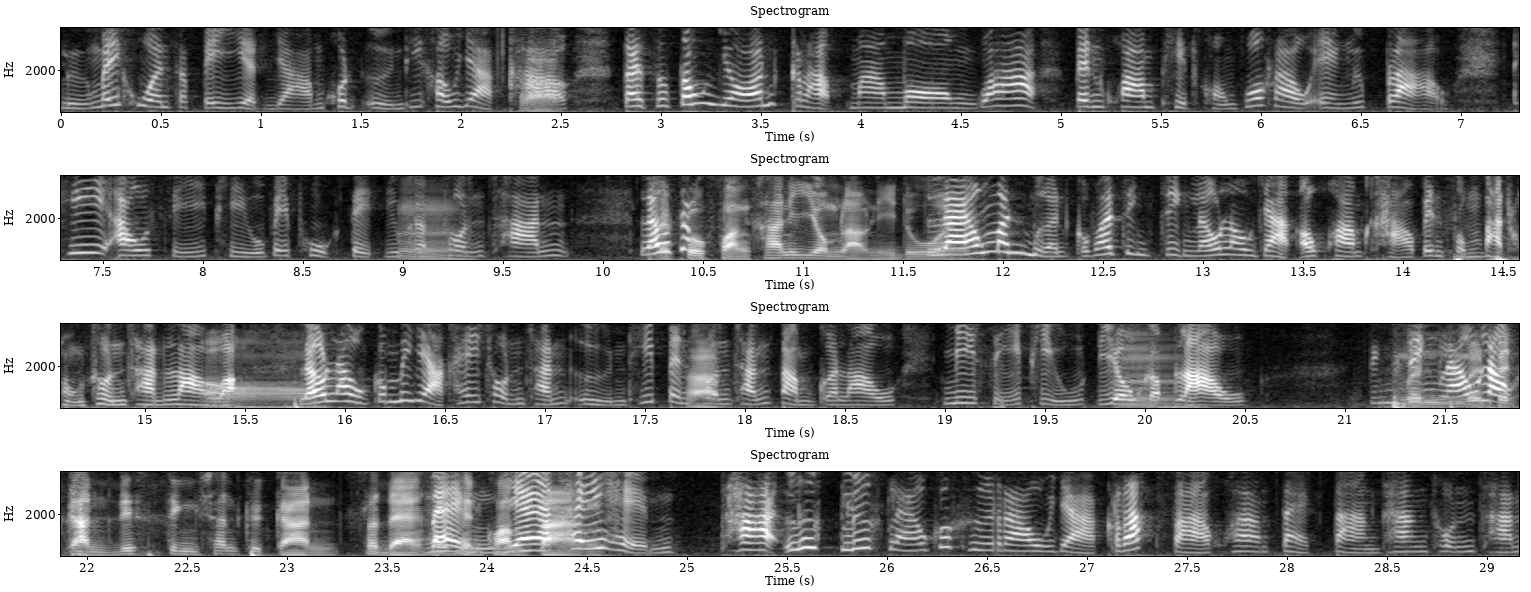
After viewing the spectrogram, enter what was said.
หรือไม่ควรจะไปเหยียดหยามคนอื่นที่เขาอยากขาว แต่จะต้องย้อนกลับมามองว่าเป็นความผิดของพวกเราเองหรือเปล่า ที่เอาสีผิวไปผูกติดอยู่กับอืม ชนชั้น แล้แล้ววปจะลูกฝังค่านิยมเหล่านี้ด้วย แล้วมันเหมือนกับว่าจริง ๆ แล้วเราอยากเอาความขาวเป็นสมบัติของชนชั้นเราอะอ๋อแล้วเราก็ไม่อยากให้ชนชั้นอื่นที่เป็นครับชนชั้นต่ำกว่าเรา มีสีผิวเดียวกับอืม เรา จเหมืริอนงๆแล้วเหมือนเรา เป็นการ distinction คือการแสดงให้แบ่งเห็นความแยกต่าง ให้เห็นถ้าลึกๆแล้วก็คือเราอยากรักษาความแตกต่างทางชนชั้น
